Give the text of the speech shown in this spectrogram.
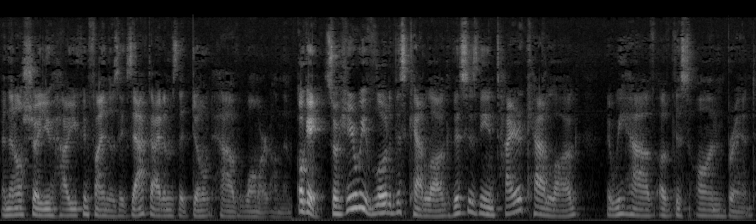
And then I'll show you how you can find those exact items that don't have Walmart on them. Okay, so here we've loaded this catalog. This is the entire catalog that we have of this on brand.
